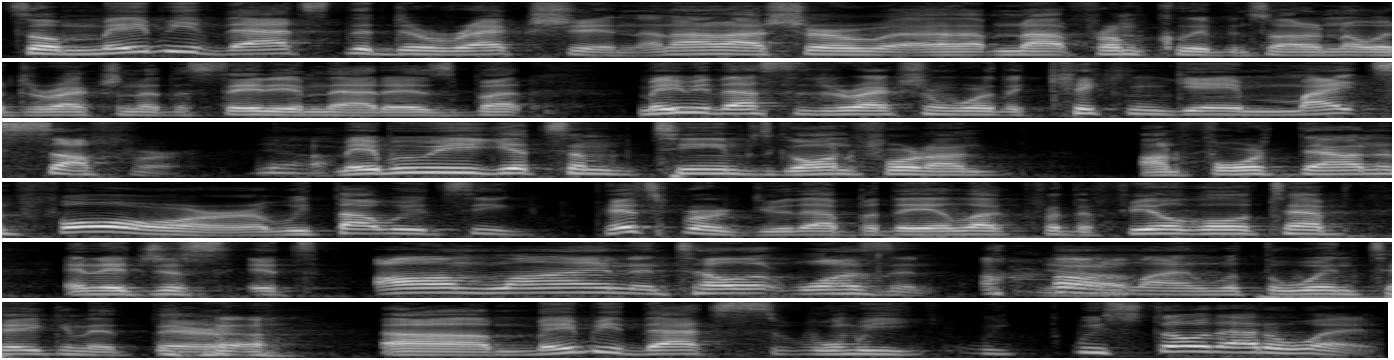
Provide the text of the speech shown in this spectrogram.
So maybe that's the direction. And I'm not sure. uh, I'm not from Cleveland, so I don't know what direction of the stadium that is. But maybe that's the direction where the kicking game might suffer. Yeah. Maybe we get some teams going for it on on fourth down and four. We thought we'd see Pittsburgh do that, but they elect for the field goal attempt, and it just it's online until it wasn't online with the wind taking it there. uh, maybe that's when we, we we stow that away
